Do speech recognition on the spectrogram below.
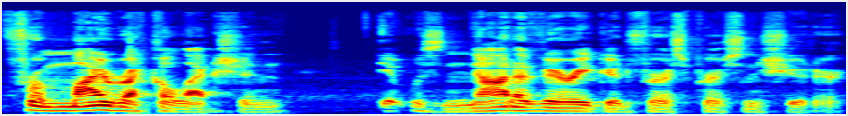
from my recollection, it was not a very good first person shooter.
